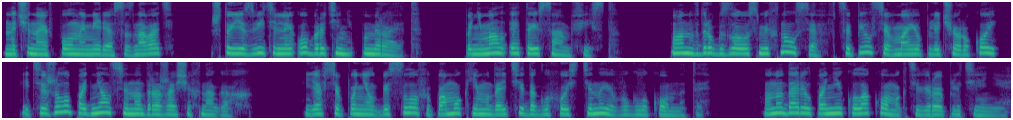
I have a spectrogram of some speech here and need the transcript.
начиная в полной мере осознавать, что язвительный оборотень умирает. Понимал это и сам Фист. Он вдруг зло усмехнулся, вцепился в моё плечо рукой и тяжело поднялся на дрожащих ногах. Я все понял без слов и помог ему дойти до глухой стены в углу комнаты. Он ударил по ней кулаком, активируя плетение,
